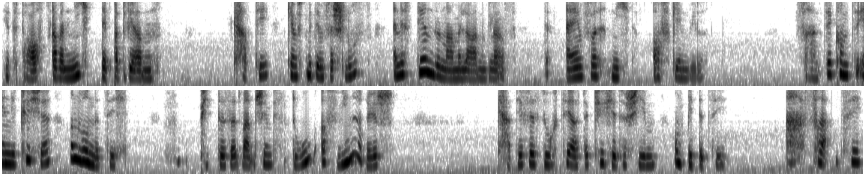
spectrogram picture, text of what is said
Jetzt brauchst aber nicht deppert werden. Kathi kämpft mit dem Verschluss eines Dirndl-Marmeladenglas, der einfach nicht aufgehen will. Franzi kommt zu ihr in die Küche und wundert sich. Bitte, seit wann schimpfst du auf Wienerisch? Katja versucht sie aus der Küche zu schieben und bittet sie. Ah, Franzi,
